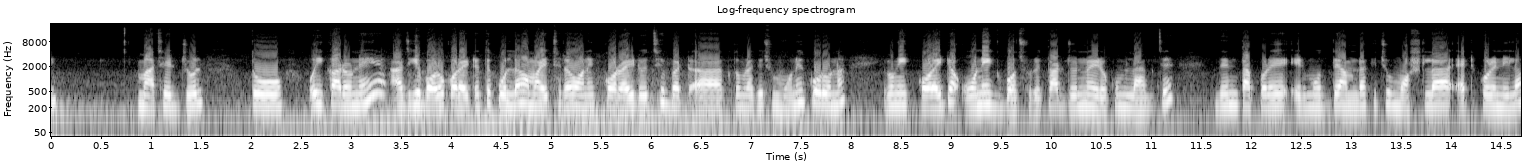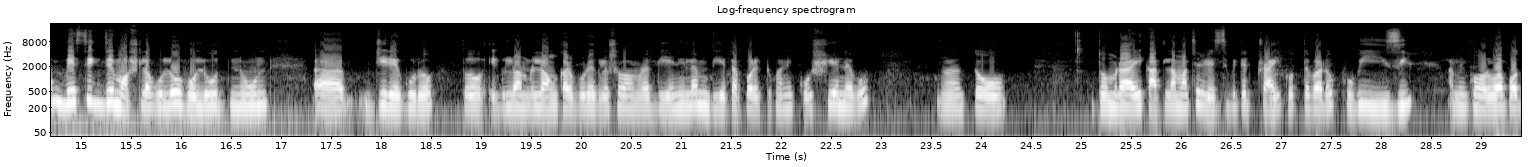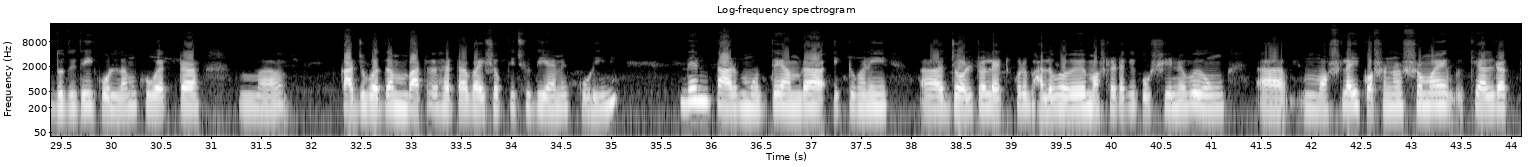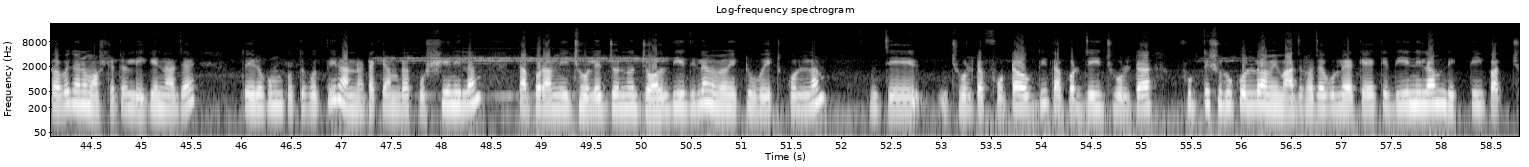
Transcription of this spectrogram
মাছের ঝোল। তো ওই কারণে আজকে বড় কড়াইটাতে করলাম। আমার এছাড়াও অনেক কড়াই রয়েছে বাট তোমরা কিছু মনে করো না। এবং এই কড়াইটা অনেক বছরে, তার জন্য এরকম লাগছে। দেন তারপরে এর মধ্যে আমরা কিছু মশলা অ্যাড করে নিলাম। বেসিক যে মশলাগুলো, হলুদ, নুন জিরে গুঁড়ো, তো এগুলো আমরা লঙ্কার গুঁড়ো, এগুলো সব আমরা দিয়ে নিলাম। দিয়ে তারপর একটুখানি কষিয়ে নেব। তো তোমরা এই কাতলা মাছের রেসিপিটা ট্রাই করতে পারো। খুবই ইজি আমি ঘরোয়া পদ্ধতিতেই করলাম। খুব একটা কাজু বাদাম বাটা হাটা বা এসব কিছু দিয়ে আমি করিনি। দেন তার মধ্যে আমরা একটুখানি জল টল অ্যাড করে ভালোভাবে মশলাটাকে কষিয়ে নেব এবং মশলাই কষানোর সময় খেয়াল রাখতে হবে যেন মশলাটা লেগে না যায়। তো এরকম করতে করতেই রান্নাটাকে আমরা কষিয়ে নিলাম। তারপর আমি ঝোলের জন্য জল দিয়ে দিলাম এবং একটু ওয়েট করলাম যে ঝোলটা ফোটা অবধি। তারপর যেই ঝোলটা ফুটতে শুরু করল, আমি মাছ ভাজাগুলো একে একে দিয়ে নিলাম। দেখতেই পাচ্ছ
